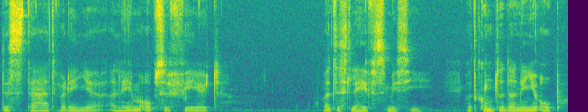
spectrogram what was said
de staat waarin je alleen maar observeert. Wat is levensmissie? Wat komt er dan in je op?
